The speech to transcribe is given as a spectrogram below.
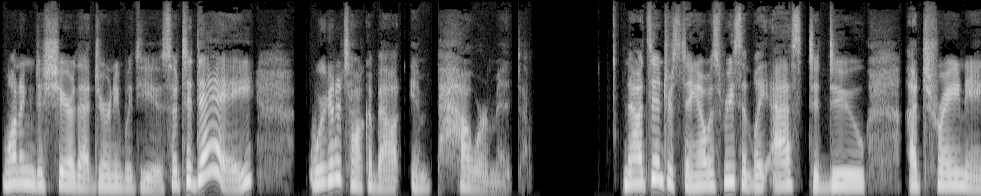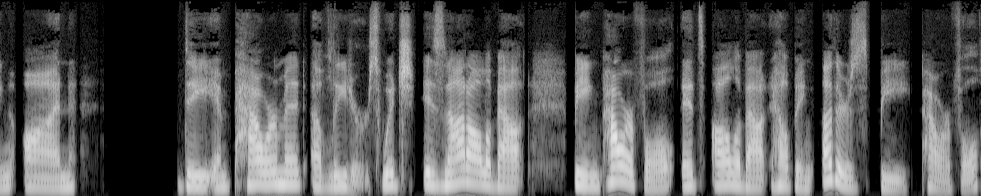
wanting to share that journey with you. So today we're going to talk about empowerment. Now it's interesting. I was recently asked to do a training on the empowerment of leaders, which is not all about being powerful, it's all about helping others be powerful.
